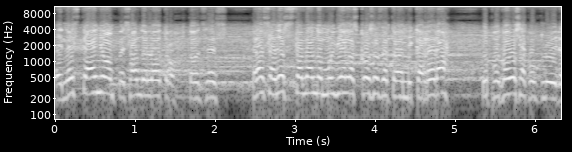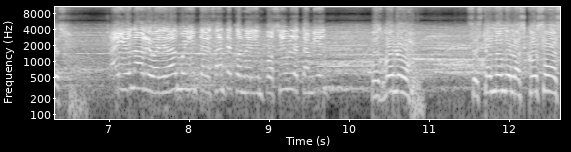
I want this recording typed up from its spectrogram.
en este año empezando el otro. Entonces, gracias a Dios están dando muy bien las cosas dentro de mi carrera y pues vamos a concluir eso. Hay una rivalidad muy interesante con el imposible también. Pues bueno, se están dando las cosas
